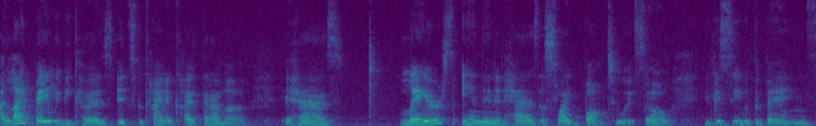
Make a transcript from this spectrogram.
I like Bailey because it's the kind of cut that I love. It has layers and then it has a slight bump to it. So you can see with the bangs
